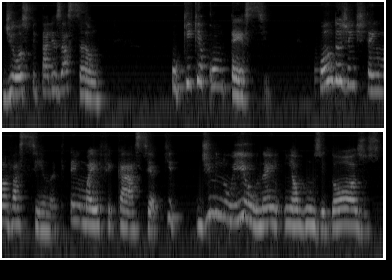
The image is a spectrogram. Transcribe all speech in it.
de hospitalização o que, que acontece? Quando a gente tem uma vacina que tem uma eficácia que diminuiu né, em alguns idosos,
